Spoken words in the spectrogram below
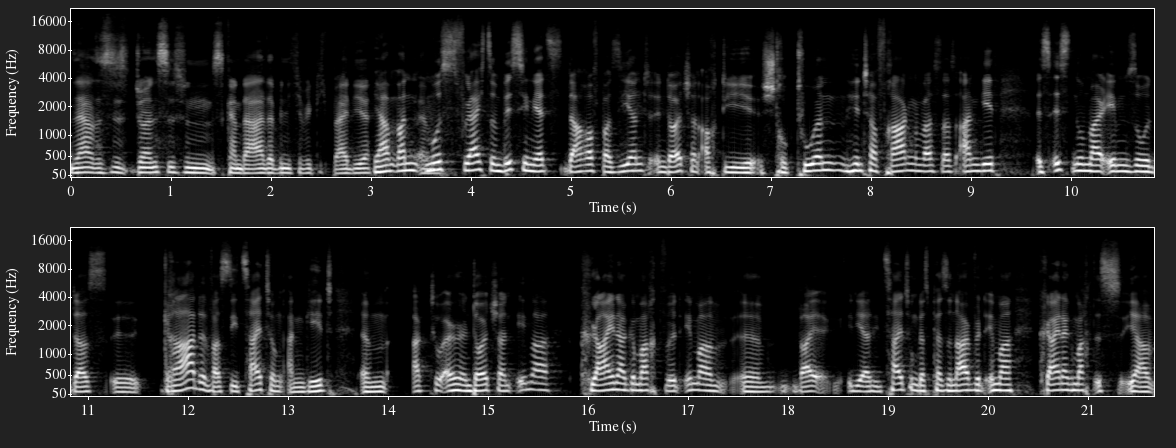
ja, das ist journalistischen Skandal, da bin ich ja wirklich bei dir. Ja, man Ähm. muss vielleicht so ein bisschen jetzt darauf basierend in Deutschland auch die Strukturen hinterfragen, was das angeht. Es ist nun mal eben so, dass äh, gerade was die Zeitung angeht, ähm, aktuell in Deutschland immer kleiner gemacht wird, immer, äh, weil ja die Zeitung, das Personal wird immer kleiner gemacht, ist ja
